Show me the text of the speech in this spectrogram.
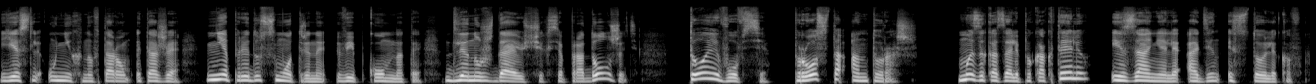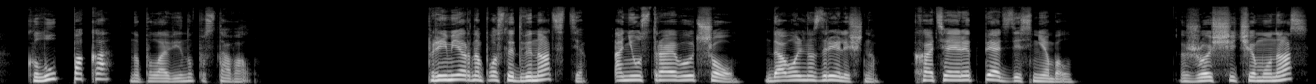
Если у них на втором этаже не предусмотрены вип-комнаты для нуждающихся продолжить, то и вовсе Просто антураж. Мы заказали по коктейлю и заняли один из столиков. Клуб пока наполовину пустовал. Примерно после двенадцати они устраивают шоу. Довольно зрелищно. Хотя я лет пять здесь не был. Жестче, чем у нас?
